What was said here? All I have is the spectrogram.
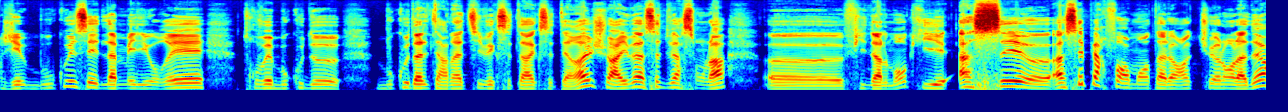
J'ai beaucoup essayé de l'améliorer, trouver beaucoup de beaucoup d'alternatives, etc., etc. Et je suis arrivé à cette version-là, euh, finalement, qui est assez, euh, assez performante à l'heure actuelle en ladder,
